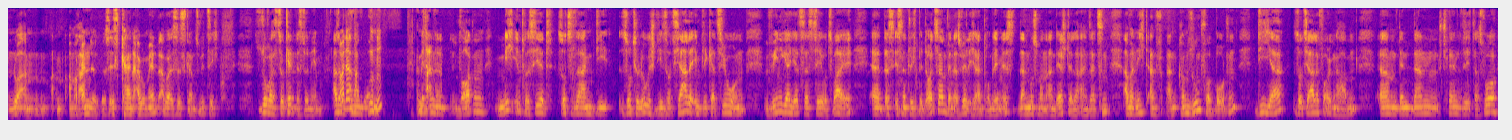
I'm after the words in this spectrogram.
nur am, am, am okay. Rande. Das ist kein Argument, aber es ist ganz witzig, sowas zur Kenntnis zu nehmen. Also aber mit dann, anderen Worten, mhm. Mit anderen Worten, mich interessiert sozusagen die soziologische, die soziale Implikation, weniger jetzt das CO2. Äh, das ist natürlich bedeutsam, wenn das wirklich ein Problem ist, dann muss man an der Stelle einsetzen, aber nicht an, an Konsumverboten, die ja soziale Folgen haben. Ähm, denn dann stellen Sie sich das vor,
